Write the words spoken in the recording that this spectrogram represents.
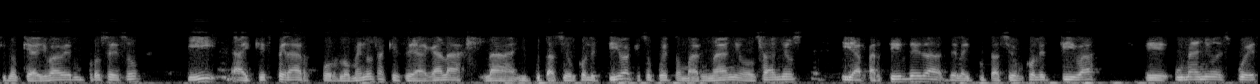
sino que ahí va a haber un proceso y hay que esperar por lo menos a que se haga la, imputación colectiva, que eso puede tomar un año, dos años, y a partir de la, de la imputación colectiva, eh, un año después,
